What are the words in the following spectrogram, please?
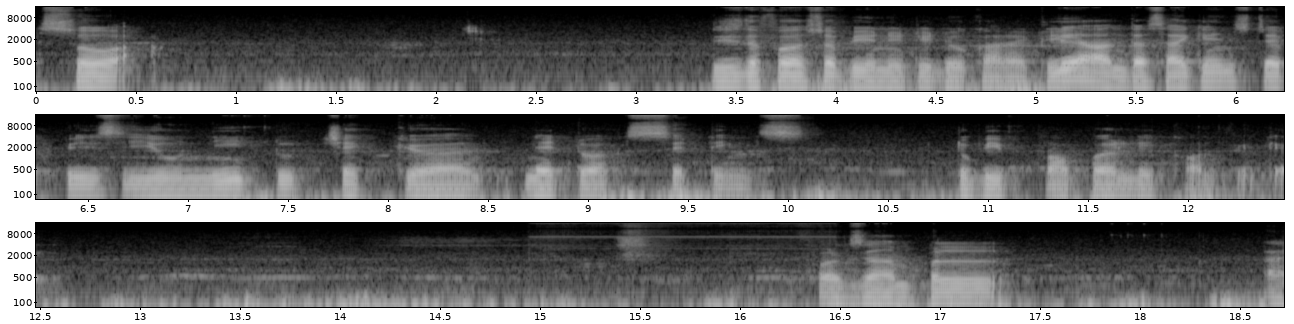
So this is the first step you need to do correctly and the second step is you need to check your network settings to be properly configured. For example I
